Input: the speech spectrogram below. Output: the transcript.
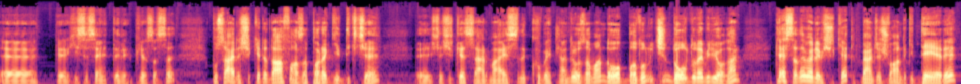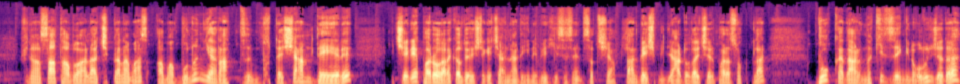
E, e, hisse senetleri piyasası. Bu sayede şirkete daha fazla para girdikçe e, işte şirket sermayesini kuvvetlendiriyor. O zaman da o balon için doldurabiliyorlar. Tesla da böyle bir şirket. Bence şu andaki değeri finansal tablolarla açıklanamaz. Ama bunun yarattığı muhteşem değeri içeriye para olarak alıyor. İşte geçenlerde yine bir hisse senedi satışı yaptılar. 5 milyar dolar içeri para soktular. Bu kadar nakit zengin olunca da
